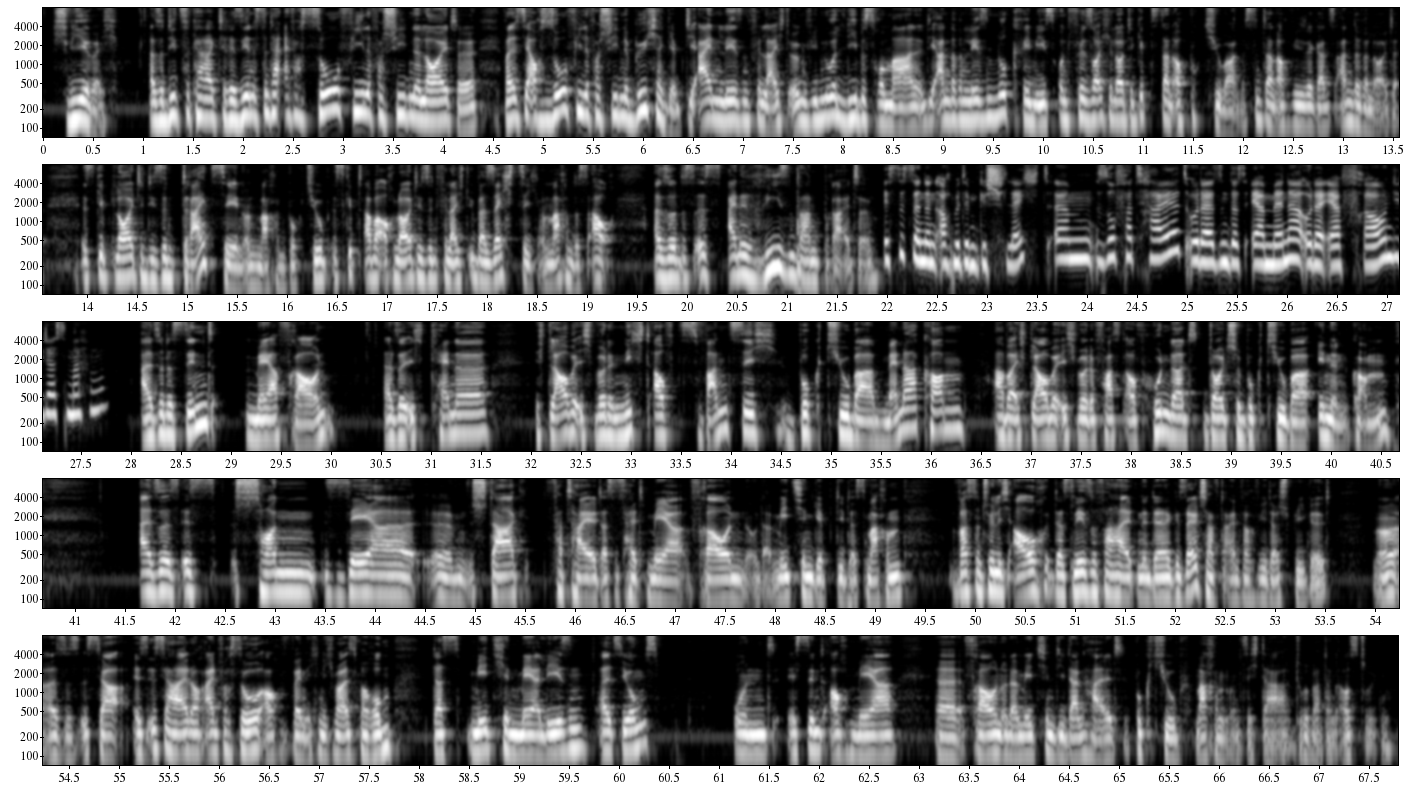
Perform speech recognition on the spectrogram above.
Schwierig also die zu charakterisieren, es sind halt einfach so viele verschiedene Leute, weil es ja auch so viele verschiedene Bücher gibt. Die einen lesen vielleicht irgendwie nur Liebesromane, die anderen lesen nur Krimis und für solche Leute gibt es dann auch Booktuber. Das sind dann auch wieder ganz andere Leute. Es gibt Leute, die sind 13 und machen Booktube. Es gibt aber auch Leute, die sind vielleicht über 60 und machen das auch. Also das ist eine Riesenbandbreite. Ist es denn dann auch mit dem Geschlecht ähm, so verteilt oder sind das eher Männer oder eher Frauen, die das machen? Also das sind mehr Frauen also ich kenne, ich glaube, ich würde nicht auf 20 Booktuber Männer kommen, aber ich glaube, ich würde fast auf 100 deutsche BooktuberInnen kommen. Also es ist schon sehr ähm, stark verteilt, dass es halt mehr Frauen oder Mädchen gibt, die das machen, was natürlich auch das Leseverhalten in der Gesellschaft einfach widerspiegelt. Ne? Also es ist ja, es ist ja halt auch einfach so, auch wenn ich nicht weiß warum, dass Mädchen mehr lesen als Jungs und es sind auch mehr äh, Frauen oder Mädchen, die dann halt Booktube machen und sich da drüber dann ausdrücken.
